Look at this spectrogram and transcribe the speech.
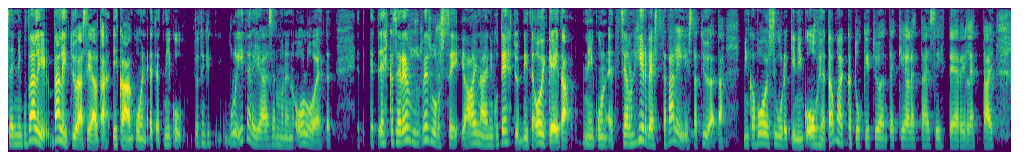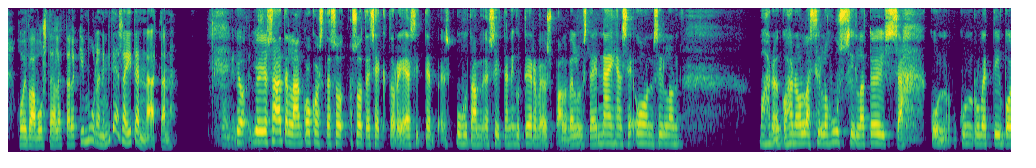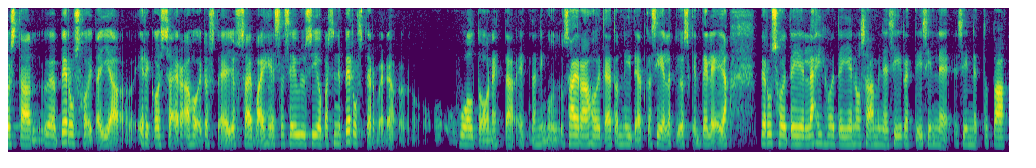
sen niin kuin väli, välityö sieltä ikään kuin, että, että niin kuin jotenkin mulle itselle jää semmoinen olo, että, että, että, että ehkä se resurssi ja aina ei niin kuin tehty niitä oikeita, niin kuin, että siellä on hirveästi sitä välillistä työtä, minkä voisi juurikin niin kuin ohjata vaikka tukityöntekijälle tai sihteerille tai hoiva-avustajalle tai jollekin muulle, niin miten sä itse näet tämän Jo, jo, jos ajatellaan koko sitä so, sote-sektoria ja sitten puhutaan myös siitä niin kuin terveyspalveluista, niin näinhän se on. Silloin – mahdoinkohan olla silloin HUSilla töissä, kun, kun ruvettiin poistaa perushoitajia erikoissairaanhoidosta ja jossain vaiheessa se ylsi jopa sinne perusterveydenhuoltoon, että, että niin kuin sairaanhoitajat on niitä, jotka siellä työskentelee ja perushoitajien, lähihoitajien osaaminen siirrettiin sinne, sinne tota,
